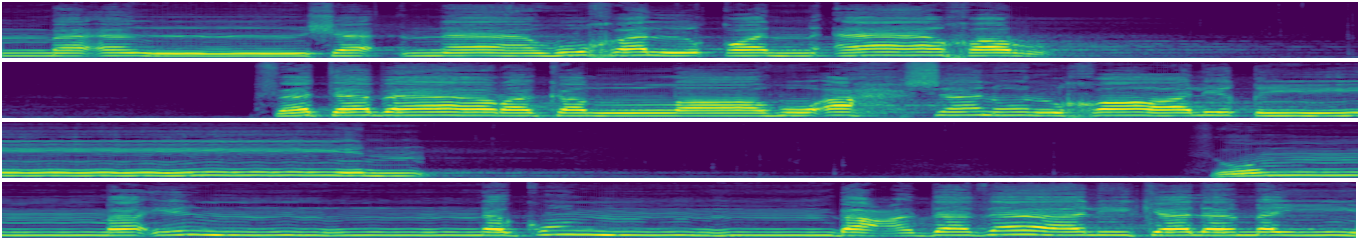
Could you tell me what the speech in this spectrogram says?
أنشأناه خلقا آخر. فتبارك الله أحسن الخالقين. ثم إنكم بعد ذلك لميتون.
